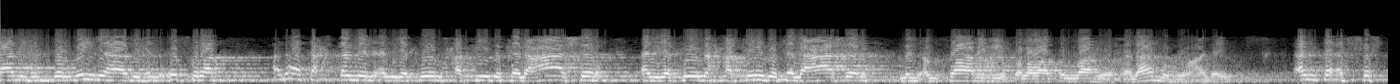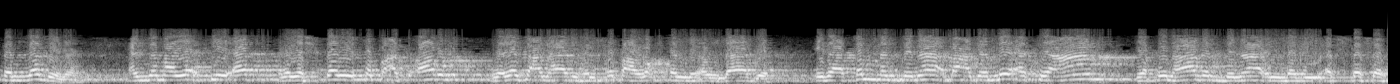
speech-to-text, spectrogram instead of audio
هذه الذرية هذه الأسرة ألا تحتمل أن يكون حفيدك العاشر أن يكون حفيدك العاشر من أنصاره صلوات الله وسلامه عليه. أنت أسست اللبنة. عندما يأتي أب ويشتري قطعة أرض ويجعل هذه القطعة وقتا لأولاده. إذا تم البناء بعد مئة عام يقول هذا البناء الذي أسسه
